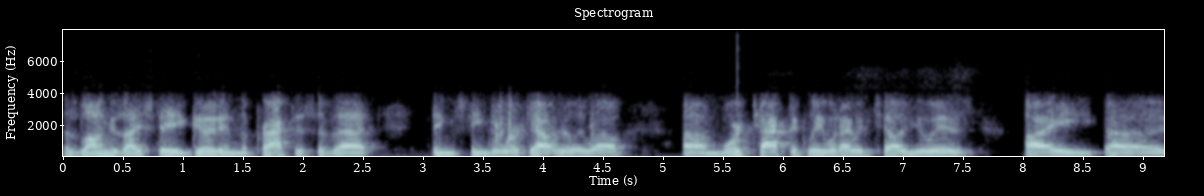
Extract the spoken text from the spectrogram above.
as long as I stay good in the practice of that, things seem to work out really well. Um, more tactically, what I would tell you is I, uh,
